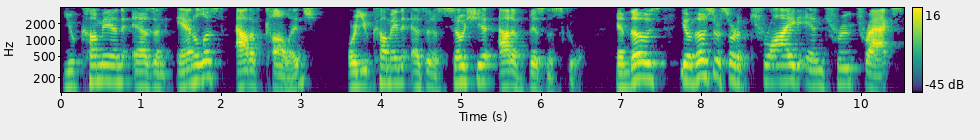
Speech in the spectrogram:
you come in as an analyst out of college or you come in as an associate out of business school. And those, you know, those are sort of tried and true tracks.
